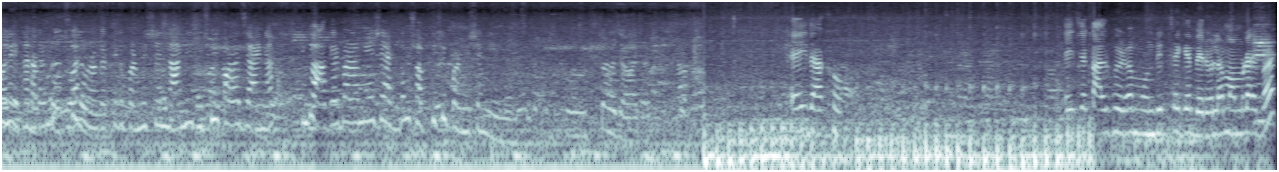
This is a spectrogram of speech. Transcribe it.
বলে এখানকার ওনার কাছ থেকে পারমিশন না নিয়ে কিছুই করা যায় না, কিন্তু আগের বার আমি এসে একদম সব কিছু পারমিশন নিয়ে নিয়েছি। তো চলো যাওয়া যাক। এই দেখো যে কাল ভৈরব মন্দির থেকে বেরোলাম আমরা এবার।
